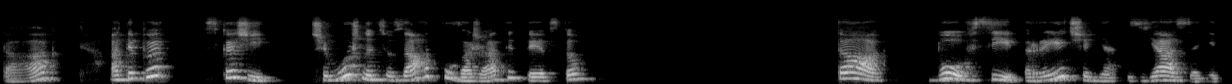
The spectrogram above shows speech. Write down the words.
Так. А тепер скажіть, чи можна цю загадку вважати текстом? Так, бо всі речення зв'язані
